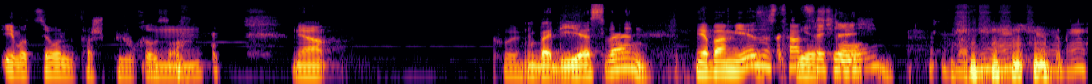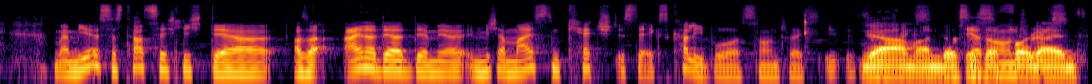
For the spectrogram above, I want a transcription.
Emotionen verspüre. So. Mhm. Ja. Cool. Und bei dir, Sven? Ja, bei mir ist es tatsächlich. Bei mir ist es tatsächlich der, also einer, der, der mir, mich am meisten catcht, ist der Excalibur Soundtrack. Ja, Mann, das Der ist auch voll deins.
